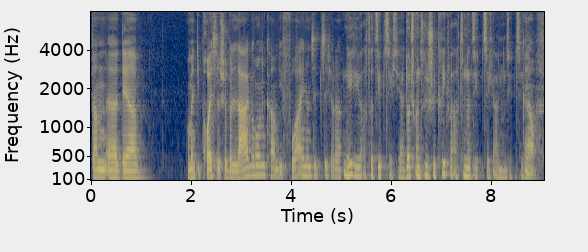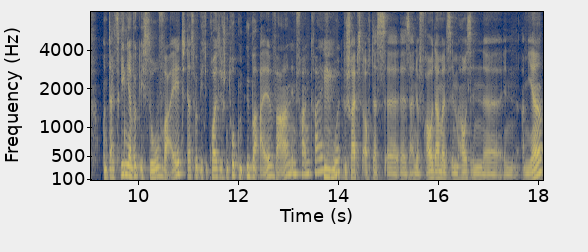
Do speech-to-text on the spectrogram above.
Dann äh, der Moment, die preußische Belagerung kam die vor 71 oder? Nee, die war 1870. Der deutsch-französische Krieg war 1870, 71. Genau. Und das ging ja wirklich so weit, dass wirklich die preußischen Truppen überall waren in Frankreich. Mhm. Du schreibst auch, dass äh, seine Frau damals im Haus in, äh, in Amiens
